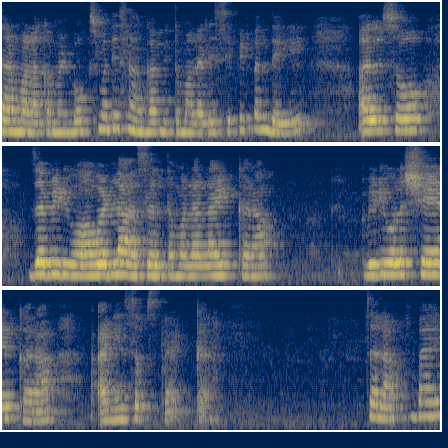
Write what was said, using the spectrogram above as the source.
तर मला कमेंट बॉक्समध्ये सांगा. मी तुम्हाला रेसिपी पण देईल. अल्सो जर व्हिडिओ आवडला असेल तर मला लाईक करा. व्हिडिओला शेअर करा आणि सबस्क्राईब करा. चला बाय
